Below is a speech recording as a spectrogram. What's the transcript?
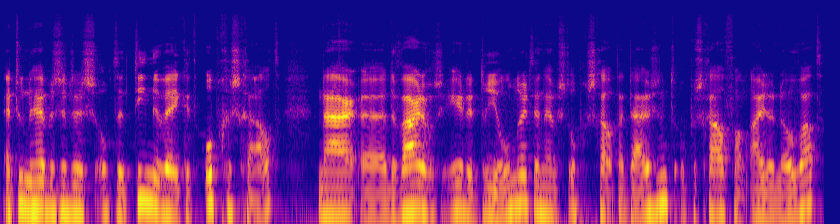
En toen hebben ze dus op de tiende week het opgeschaald naar... eh, de waarde was eerder 300 en hebben ze het opgeschaald naar 1000 op een schaal van I don't know what.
